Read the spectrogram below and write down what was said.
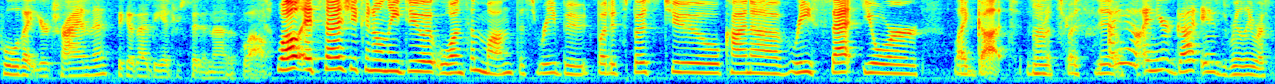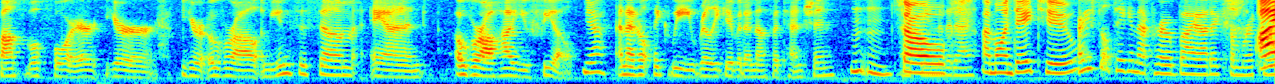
cool that you're trying this because I'd be interested in that as well. Well, it says you can only do it once a month, this reboot, but it's supposed to kind of reset your like gut is what it's supposed to do. Mm. I know, and your gut is really responsible for your your overall immune system and overall how you feel. Yeah. And I don't think we really give it enough attention. So of the day. I'm on day two. Are you still taking that probiotic from Ritual? I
